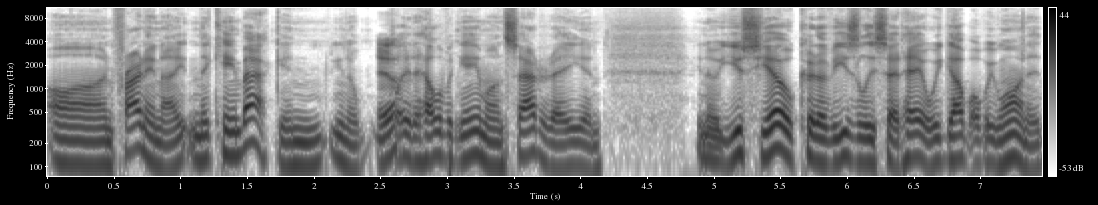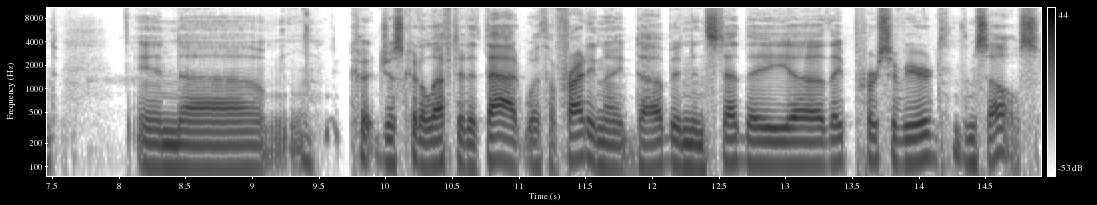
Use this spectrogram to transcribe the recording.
on Friday night, and they came back and you know played a hell of a game on Saturday. And you know, UCO could have easily said, "Hey, we got what we wanted," and uh, could just could have left it at that with a Friday night dub, and instead they uh, they persevered themselves.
